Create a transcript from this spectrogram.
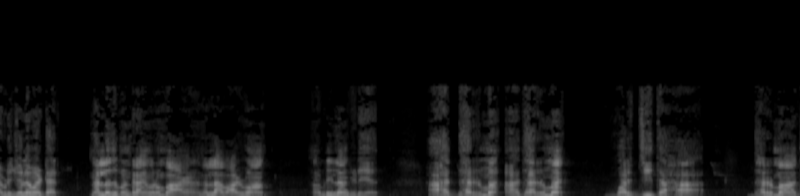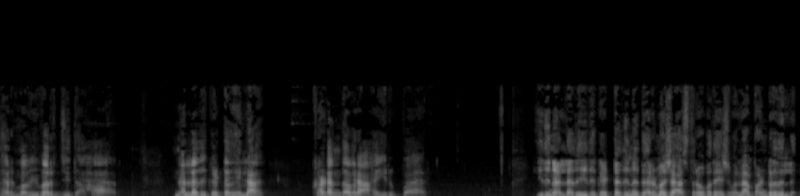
அப்படின்னு சொல்ல மாட்டார். நல்லது பண்ணுறான் இவன் ரொம்ப நல்லா வாழ்வான். அப்படிலாம் கிடையாது. ஆக தர்ம அதர்ம வர்ஜிதா தர்மாதர்ம விவர்ஜிதா நல்லது கெட்டதெல்லாம் கடந்தவராக இருப்பார். இது நல்லது இது கெட்டதுன்னு தர்மசாஸ்திர உபதேசம் எல்லாம் பண்றதில்லை.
